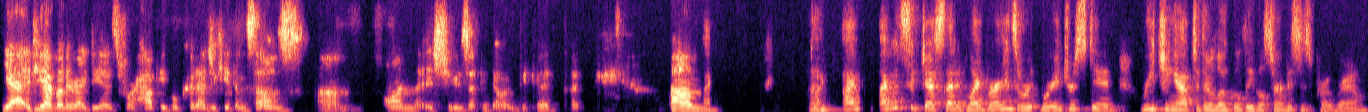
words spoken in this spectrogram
yeah, if you have other ideas for how people could educate themselves um, on the issues, I think that would be good. But I, I would suggest that if librarians were, were interested, reaching out to their local legal services program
